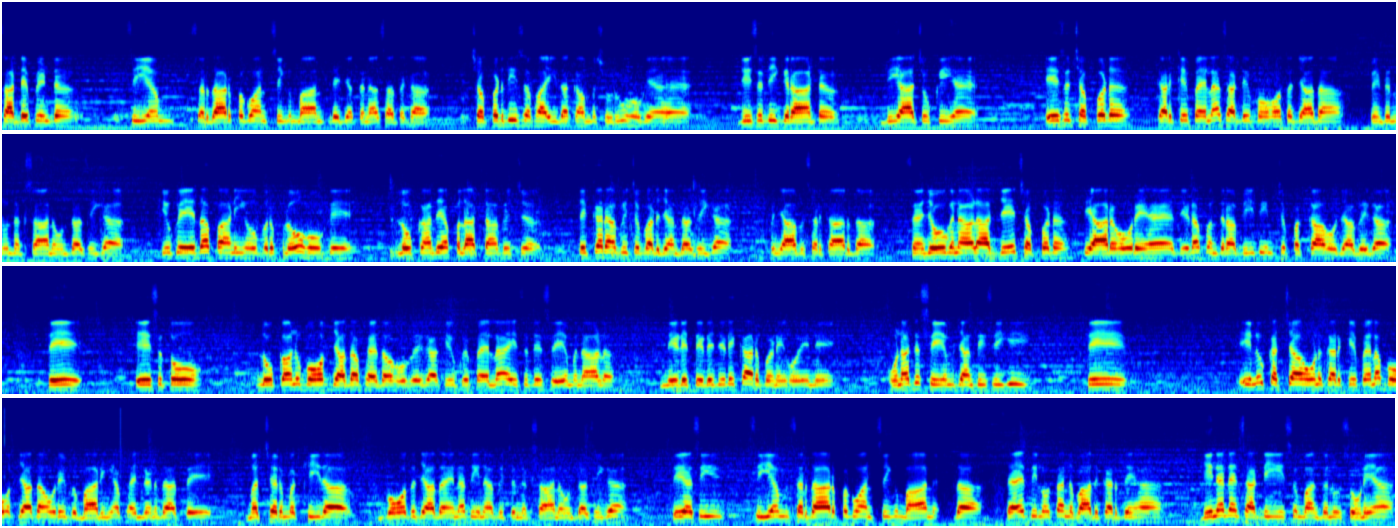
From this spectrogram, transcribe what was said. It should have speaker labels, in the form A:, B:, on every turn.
A: ਸਾਡੇ ਪਿੰਡ ਸੀਐਮ ਸਰਦਾਰ ਭਗਵੰਤ ਸਿੰਘ ਮਾਨ ਦੇ ਯਤਨਾਂ ਸਦਕਾ ਛੱਪੜ ਦੀ ਸਫ਼ਾਈ ਦਾ ਕੰਮ ਸ਼ੁਰੂ ਹੋ ਗਿਆ ਹੈ, ਜਿਸ ਦੀ ਗ੍ਰਾਂਟ ਵੀ ਆ ਚੁੱਕੀ ਹੈ। ਇਸ ਛੱਪੜ ਕਰਕੇ ਪਹਿਲਾਂ ਸਾਡੇ ਬਹੁਤ ਜ਼ਿਆਦਾ ਪਿੰਡ ਨੂੰ ਨੁਕਸਾਨ ਹੁੰਦਾ ਸੀਗਾ, ਕਿਉਂਕਿ ਇਹਦਾ ਪਾਣੀ ਓਵਰਫਲੋ ਹੋ ਕੇ ਲੋਕਾਂ ਦੇ ਪਲਾਟਾਂ ਵਿੱਚ ਤੇ ਘਰਾਂ ਵਿੱਚ ਵੜ ਜਾਂਦਾ ਸੀਗਾ। ਪੰਜਾਬ ਸਰਕਾਰ ਦਾ ਸਹਿਯੋਗ ਨਾਲ ਅੱਜ ਇਹ ਛੱਪੜ ਤਿਆਰ ਹੋ ਰਿਹਾ ਹੈ, ਜਿਹੜਾ 15-20 ਦਿਨ ਚ ਪੱਕਾ ਹੋ ਜਾਵੇਗਾ ਤੇ ਇਸ ਤੋਂ ਲੋਕਾਂ ਨੂੰ ਬਹੁਤ ਜ਼ਿਆਦਾ ਫਾਇਦਾ ਹੋਵੇਗਾ, ਕਿਉਂਕਿ ਪਹਿਲਾਂ ਇਸ ਦੇ ਸੇਮ ਨਾਲ ਨੇੜੇ ਤੇੜੇ ਜਿਹੜੇ ਘਰ ਬਣੇ ਹੋਏ ਨੇ, ਉਹਨਾਂ 'ਚ ਸੇਮ ਜਾਂਦੀ ਸੀਗੀ ਤੇ ਇਹਨੂੰ ਕੱਚਾ ਹੋਣ ਕਰਕੇ ਪਹਿਲਾਂ ਬਹੁਤ ਜ਼ਿਆਦਾ ਉਰੇ ਬਿਮਾਰੀਆਂ ਫੈਲਣ ਦਾ ਤੇ ਮੱਛਰ ਮੱਖੀ ਦਾ ਬਹੁਤ ਜ਼ਿਆਦਾ ਇਹਨਾਂ ਦਿਨਾਂ ਵਿੱਚ ਨੁਕਸਾਨ ਹੁੰਦਾ ਸੀਗਾ ਤੇ ਅਸੀਂ ਸੀਐਮ ਸਰਦਾਰ ਭਗਵੰਤ ਸਿੰਘ ਮਾਨ ਦਾ ਤਹਿ ਦਿਲੋਂ ਧੰਨਵਾਦ ਕਰਦੇ ਹਾਂ, ਜਿਨ੍ਹਾਂ ਨੇ ਸਾਡੀ ਇਸ ਮੰਗ ਨੂੰ ਸੁਣਿਆ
